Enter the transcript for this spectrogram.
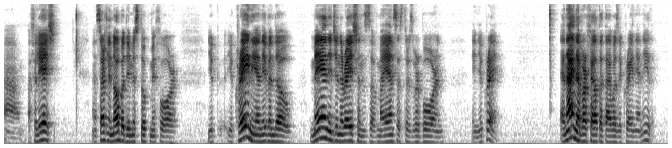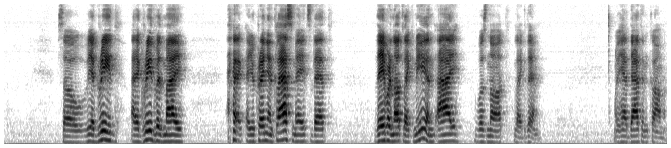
um, affiliation. And certainly nobody mistook me for U- Ukrainian, even though many generations of my ancestors were born in Ukraine. And I never felt that I was Ukrainian either. So we agreed, I agreed with my Ukrainian classmates that they were not like me and I was not like them. We had that in common.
